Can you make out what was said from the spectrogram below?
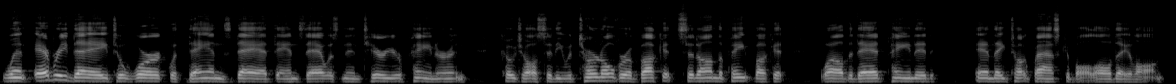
Went every day to work with Dan's dad. Dan's dad was an interior painter, and Coach Hall said he would turn over a bucket, sit on the paint bucket while the dad painted, and they talk basketball all day long.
